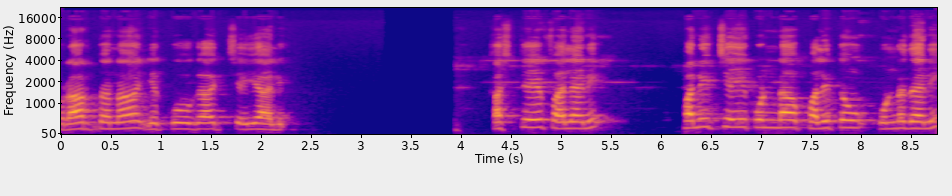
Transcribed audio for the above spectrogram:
ప్రార్థన ఎక్కువగా చేయాలి. కష్టే ఫలని పని చేయకుండా ఫలితం ఉండదని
